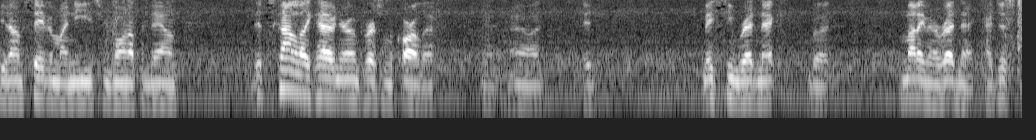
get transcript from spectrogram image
you know, I'm saving my knees from going up and down. It's kind of like having your own personal car lift. You know, it, it may seem redneck, but I'm not even a redneck. I just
